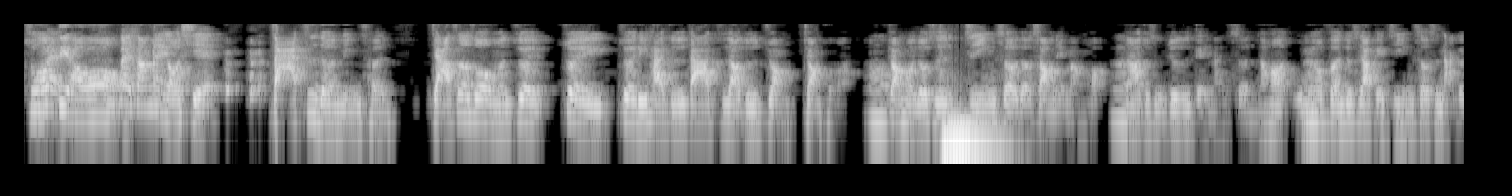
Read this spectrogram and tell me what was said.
书好背书背上面有写杂志的名称。假设说我们最最最厉害就是大家知道就是 Jump Jump 嘛。嗯，Jump 就是集英社的少年漫画，嗯。那就是你就是给男生，然后我们有分就是要给集英社是哪个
